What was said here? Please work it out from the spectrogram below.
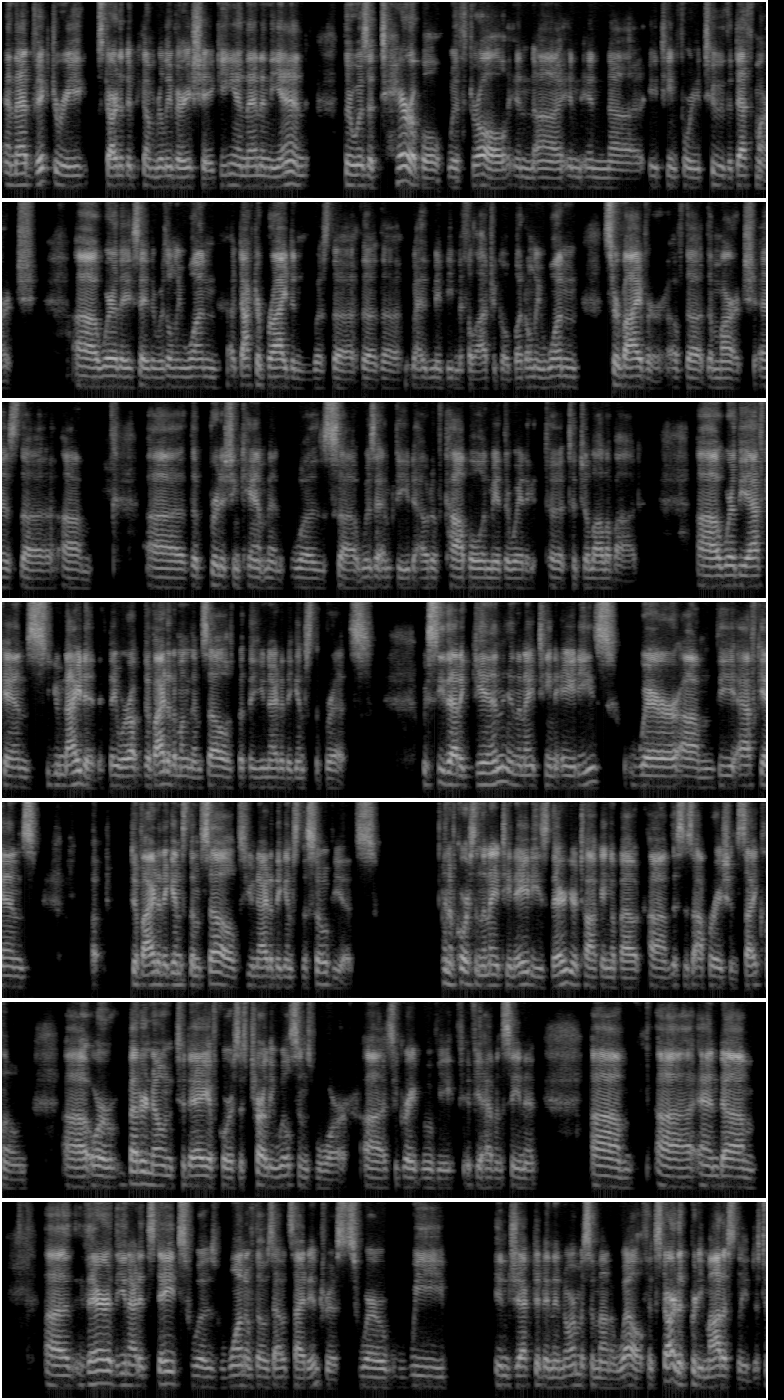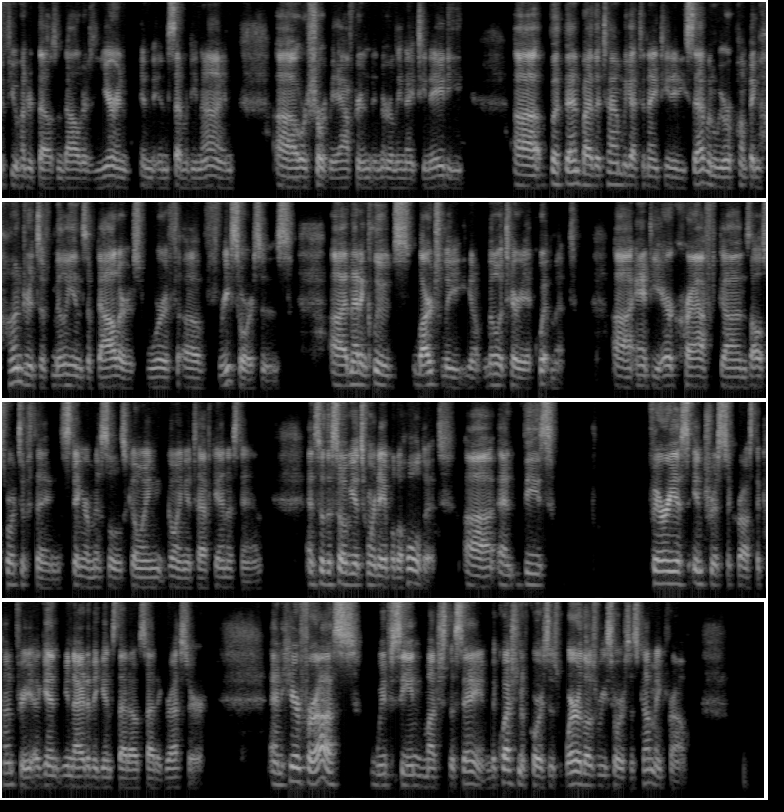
And that victory started to become really very shaky. And then in the end, there was a terrible withdrawal in, uh, in, in 1842, uh, the Death March uh, where they say there was only one, uh, Dr. Brydon was the, the, the maybe mythological, but only one survivor of the, the march as the, um, uh, the British encampment was, uh, was emptied out of Kabul and made their way to, to, to Jalalabad. Uh, where the Afghans united, they were divided among themselves, but they united against the Brits. We see that again in the 1980s, where um, the Afghans divided against themselves, united against the Soviets. And of course, in the 1980s, there you're talking about uh, this is Operation Cyclone, uh, or better known today, of course, as Charlie Wilson's War. Uh, it's a great movie if, you haven't seen it. Um, uh, and um, uh, there, the United States was one of those outside interests where we injected an enormous amount of wealth. It started pretty modestly, just a few hundred thousand dollars a year in, in, in 79 uh, or shortly after in, in early 1980. Uh, but then by the time we got to 1987, we were pumping hundreds of millions of dollars worth of resources. Uh, and that includes largely you know, military equipment, uh, anti-aircraft guns, all sorts of things, Stinger missiles going, going into Afghanistan. And so the Soviets weren't able to hold it. Uh, and these various interests across the country, again, united against that outside aggressor. And here for us, we've seen much the same. The question, of course, is where are those resources coming from?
